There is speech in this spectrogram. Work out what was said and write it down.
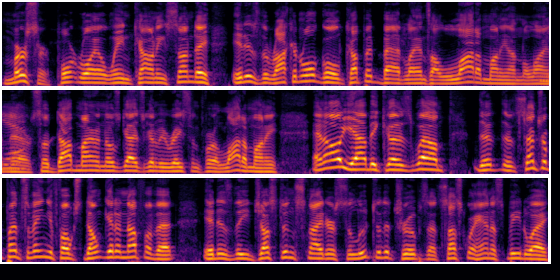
Mercer, Port Royal, Wayne County. Sunday, it is the Rock and Roll Gold Cup at Badlands. A lot of money on the line Yeah. there. So Dobmeier and those guys are going to be racing for a lot of money. And oh yeah, because well, the the Central Pennsylvania folks don't get enough of it. It is the Justin Snyder salute to the troops at Susquehanna Speedway.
